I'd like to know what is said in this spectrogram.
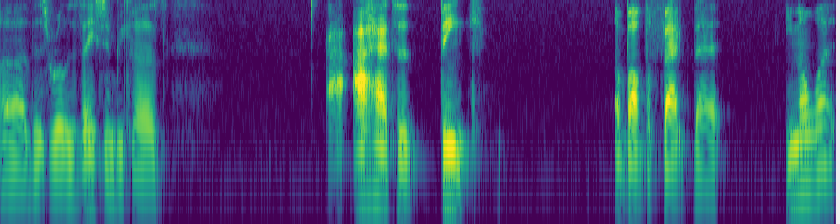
uh, this realization because I, I had to think about the fact that you know what?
